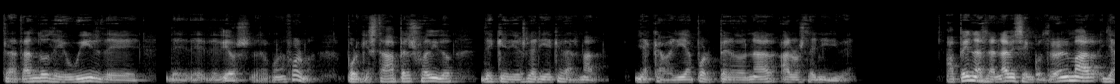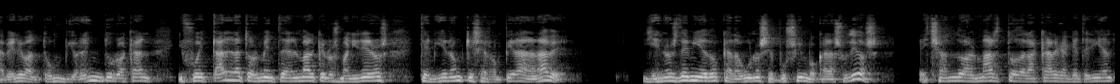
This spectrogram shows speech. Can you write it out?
tratando de huir de, de, Dios, de alguna forma, porque estaba persuadido de que Dios le haría quedar mal y acabaría por perdonar a los de Nínive. Apenas la nave se encontró en el mar, Yahvé levantó un violento huracán y fue tal la tormenta del mar que los marineros temieron que se rompiera la nave. Llenos de miedo, cada uno se puso a invocar a su Dios, echando al mar toda la carga que tenían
